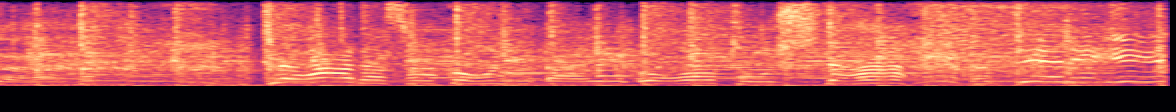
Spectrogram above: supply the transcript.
ただそこに愛を落とした果てに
